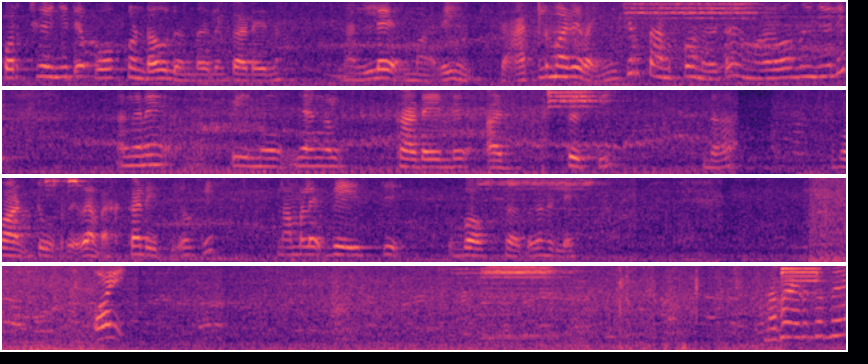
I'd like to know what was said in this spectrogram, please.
കുറച്ച് കഴിഞ്ഞിട്ട് പോക്കുണ്ടാവില്ല എന്തായാലും കടയിൽ നിന്ന് നല്ല മഴയും ചാറ്റിൽ മഴ ഭയങ്കര തണുപ്പാണ് കേട്ടോ. മഴ വന്നു കഴിഞ്ഞാൽ അങ്ങനെ പിന്നെ ഞങ്ങൾ കടേന്റെ അടുത്തെത്തി. എന്താ വൺ ടു ത്രീ വേണ്ട കടയെത്തി ഓക്കെ നമ്മളെ വേസ്റ്റ് ബോക്സ് അത് കണ്ടില്ലേ? ഓയ്. എന്നാ എടുക്കുന്നേ?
